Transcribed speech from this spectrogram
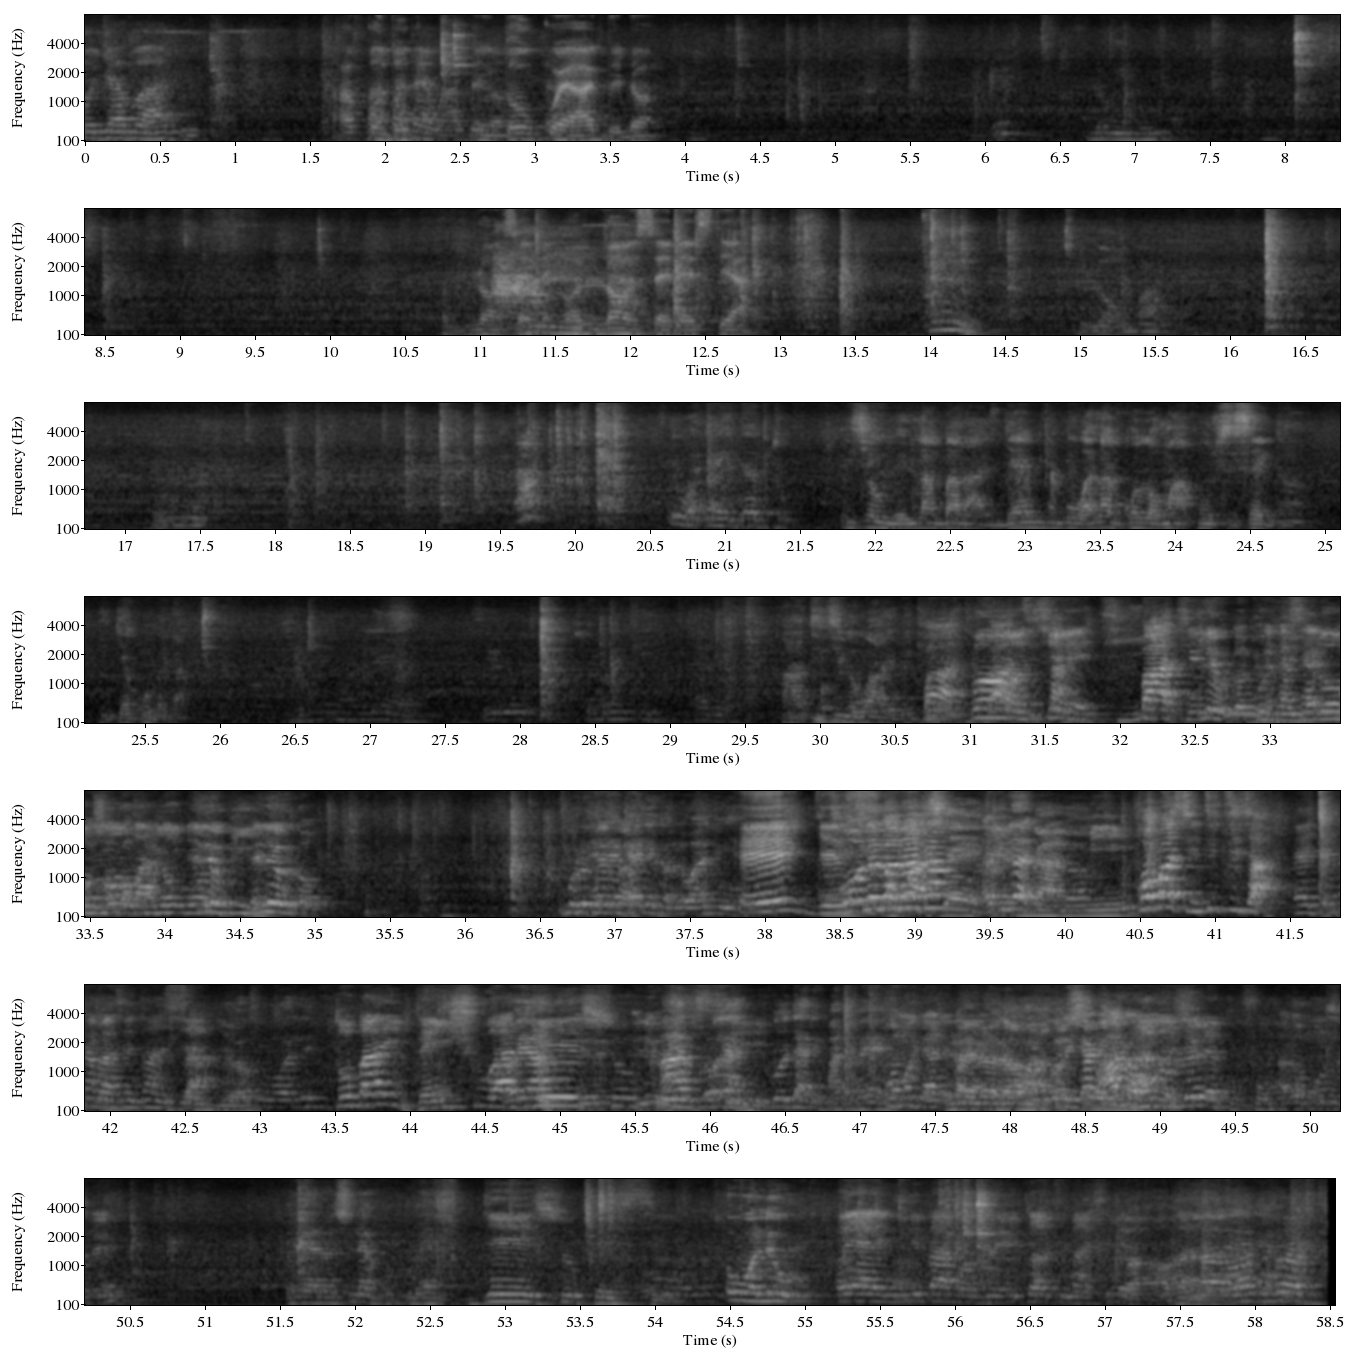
ó jábọ̀ àgbẹ̀. apò tó kọ ẹ̀ àgbẹ̀dọ̀. ọlọ́run celestial. Hmm. ọlọ́run bá wọ. ìwà láyé dẹ́tù iṣẹ́ olè lágbára jẹ́ gbogbo wa lákọ́ lọ́ọ́ máa kún ṣiṣẹ́ gan-an ìjẹ́kù tí ló wà ibi tí bá ti sá bá ti ilé òlọ bí ẹsẹ ọsọ fún ilé ilé òlọ. Ee Jésù ẹgbà mi. Kọ́mọ̀sì ti tìjà. Ẹ jẹ́ ká bá ṣe tán ṣe. Tó bá ìfẹ́ ń ṣú á Jésù Kristi. Kọ́mọ̀ jáde padà bẹ́ẹ̀. Àlọ́ mú lé. Àlọ́ mú lé. Jésù Kristi. Ó wọlé o. Ó yẹ ní bá ọmọ obìnrin tó ti máa sílẹ̀.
